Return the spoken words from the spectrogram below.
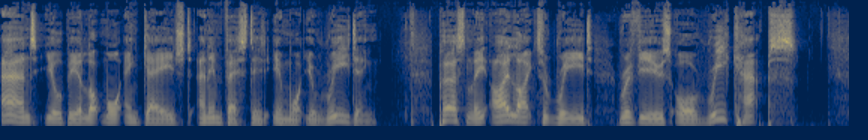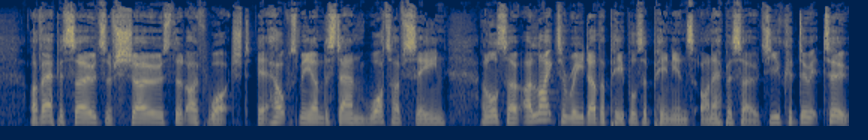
and you'll be a lot more engaged and invested in what you're reading. Personally, I like to read reviews or recaps of episodes of shows that I've watched. It helps me understand what I've seen, and also I like to read other people's opinions on episodes. You could do it too.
